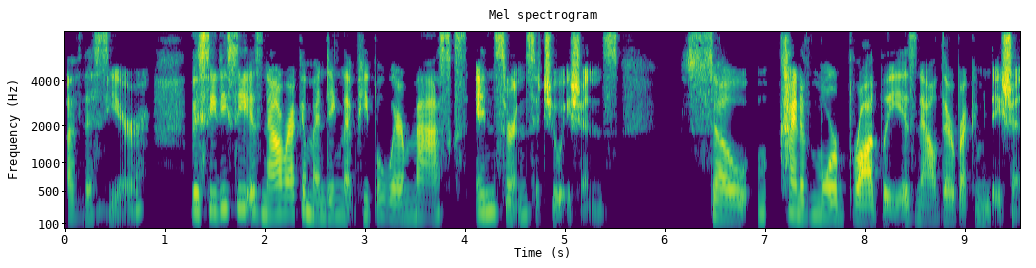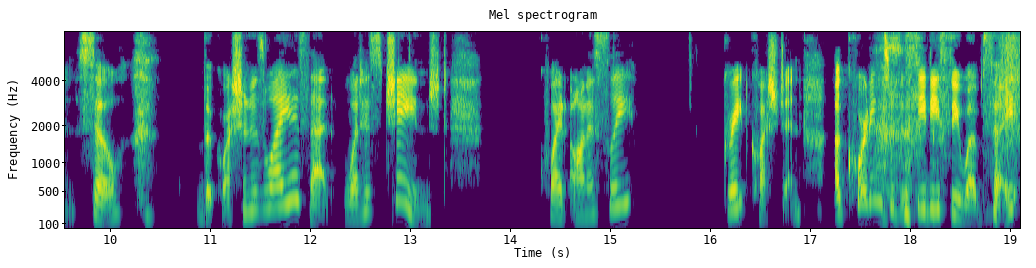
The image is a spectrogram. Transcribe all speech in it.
of this year, the CDC is now recommending that people wear masks in certain situations. So, kind of more broadly is now their recommendation. So, the question is why is that? What has changed? Quite honestly, great question. According to the CDC website,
